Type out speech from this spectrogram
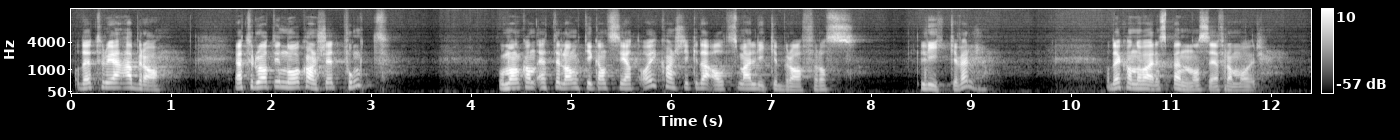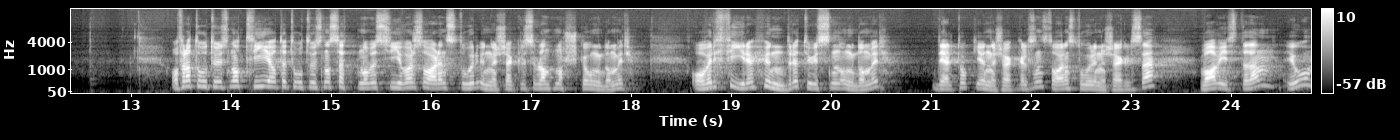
Og det tror jeg er bra. Jeg tror at vi nå kanskje et punkt hvor man kan etter lang tid kan si at oi, kanskje ikke det er alt som er like bra for oss likevel. Og Det kan jo være spennende å se framover. Og Fra 2010 og til 2017 over syv år så var det en stor undersøkelse blant norske ungdommer. Over 400 000 ungdommer deltok i undersøkelsen. så var en stor undersøkelse. Hva viste den? Jo,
